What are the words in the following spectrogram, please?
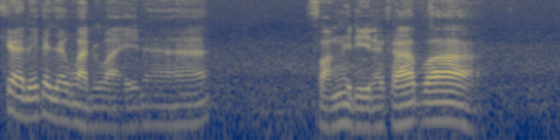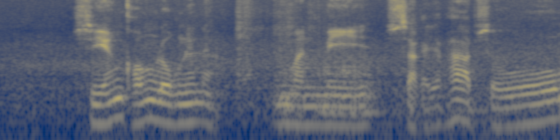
แค่นี้ก็ยังหวั่นไหวนะฮะฟังให้ดีนะครับว่า เสียงของลุงนั้นนะมันมีศักยภาพสูง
